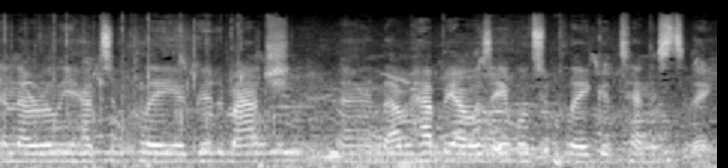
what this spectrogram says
and I really had to play a good match and I'm happy I was able to play good tennis today.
